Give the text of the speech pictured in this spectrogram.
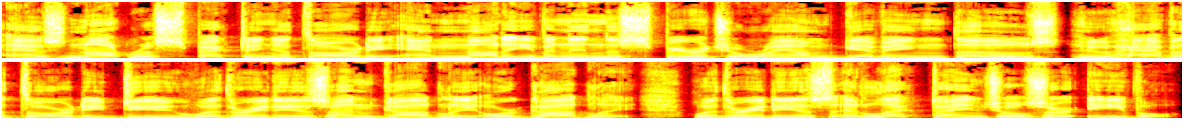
as not respecting authority and not even in the spiritual realm giving those who have authority due, whether it is ungodly or godly, whether it is elect angels or evil.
